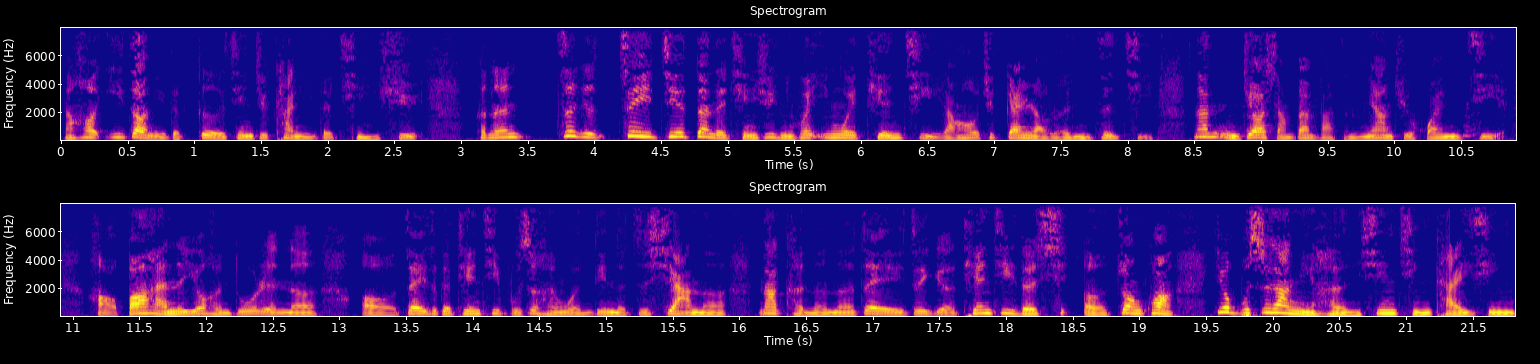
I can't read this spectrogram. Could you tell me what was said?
然后依照你的个性去看你的情绪，可能。这个这一阶段的情绪，你会因为天气，然后去干扰了你自己，那你就要想办法怎么样去缓解。好，包含了有很多人呢，呃，在这个天气不是很稳定的之下呢，那可能呢，在这个天气的呃状况又不是让你很心情开心。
